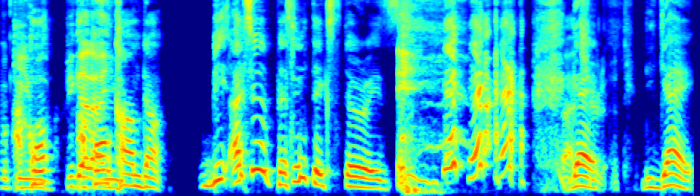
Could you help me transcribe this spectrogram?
Okay, I can't, I can't calm down. Be, I say a person takes steroids. Guy, true. the guy,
